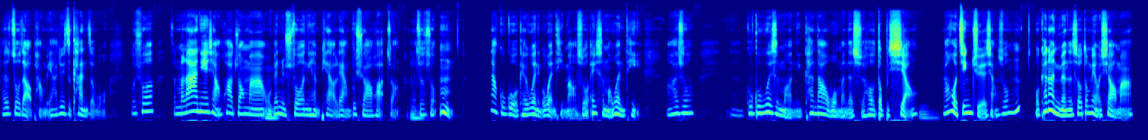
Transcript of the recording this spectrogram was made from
她就坐在我旁边，她就一直看着我。我说：“怎么啦？你也想化妆吗？嗯我跟你说，你很漂亮，不需要化妆。”她就说：“嗯，那姑姑，我可以问你个问题吗？”我说：“诶，什么问题？”然后他说：“嗯，姑姑，为什么你看到我们的时候都不笑？”嗯然后我惊觉想说：“嗯，我看到你们的时候都没有笑吗？”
